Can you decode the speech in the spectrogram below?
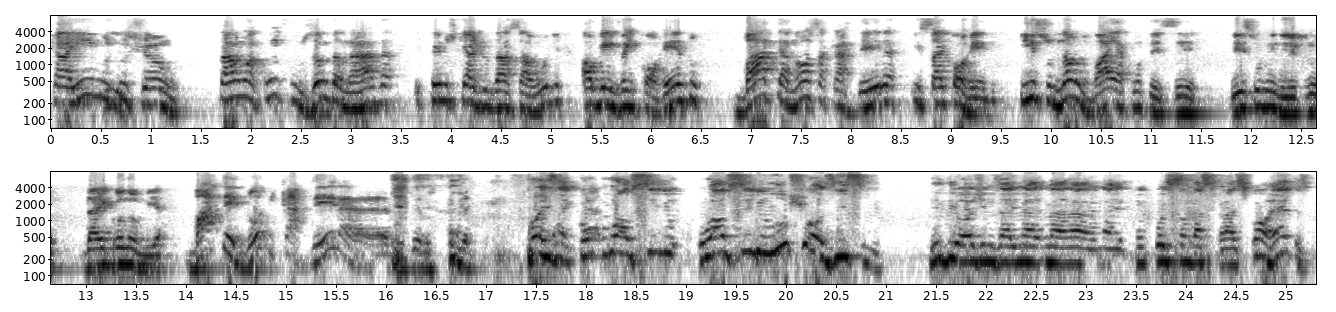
caímos no chão, está uma confusão danada e temos que ajudar a saúde, alguém vem correndo, bate a nossa carteira e sai correndo. Isso não vai acontecer, disse o ministro da Economia. Batedor de carteira? pois é, com o auxílio, o auxílio luxuosíssimo de Diógenes aí na, na, na, na posição das frases corretas,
